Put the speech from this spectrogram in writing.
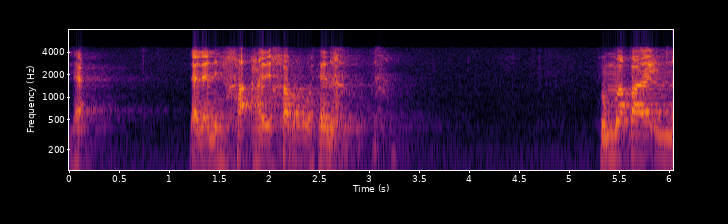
لا. لا لأن هذه خبر وثناء. ثم قال إن,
